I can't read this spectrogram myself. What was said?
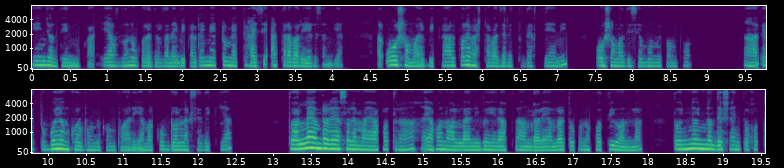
তিনজন তিন মুখা। একজনও করে দরজা নাই। বিকাল টাইমে একটু মেঘটা খাইছে আর তারা বাড়িয়ে গেছেন গিয়া। আর ও সময় বিকাল পরে পাঁচটা বাজার একটু দেখছি আমি, ও সময় দিছে ভূমিকম্প। আর এত ভয়ঙ্কর ভূমিকম্প আর আমার খুব ডর লাগছে দেখিয়া। তো আল্লাহ আমরা আসলে মায়া কতরা এখনও আল্লাহ নিবে রাখতে আমরা আমরা তো কোনো ক্ষতি হন না। তো অন্য অন্য দেশে তো কত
